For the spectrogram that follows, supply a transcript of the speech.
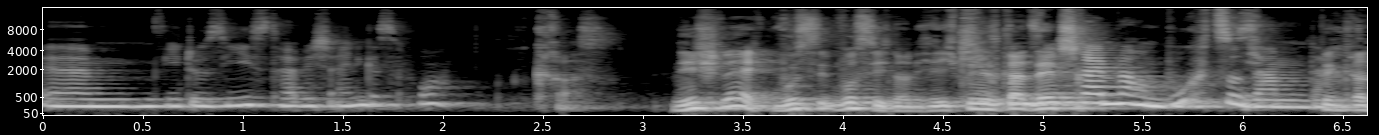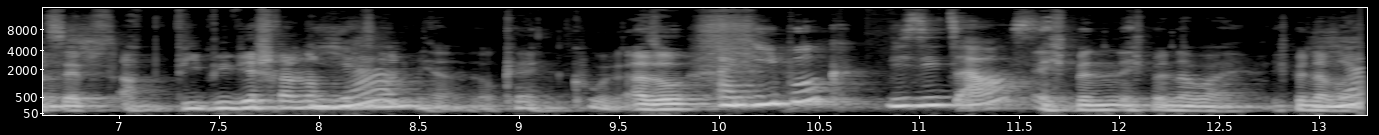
ähm, wie du siehst, habe ich einiges vor. Krass. Nicht schlecht. Wusste, wusste ich noch nicht. Ich bin jetzt gerade Und wir selbst. schreiben noch ein Buch zusammen. bin dachte gerade ich. selbst. Ach, wie, wie wir schreiben noch Ja. zusammen? Ja, okay, cool. Also Ein E-Book, wie sieht's aus? ich bin, ich bin dabei. Ich bin dabei. Ja.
